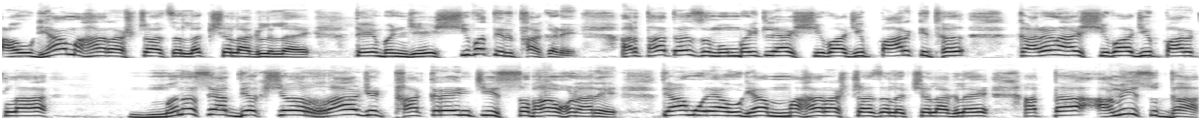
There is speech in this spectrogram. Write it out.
अवघ्या महाराष्ट्राचं लक्ष लागलेलं आहे ते म्हणजे शिवतीर्थाकडे. अर्थातच मुंबईतल्या शिवाजी पार्क इथं कारण आज शिवाजी पार्कला मनसे अध्यक्ष राज ठाकरेंची सभा होणार आहे. त्यामुळे अवघ्या महाराष्ट्राचं लक्ष लागलंय. आता आम्ही सुद्धा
